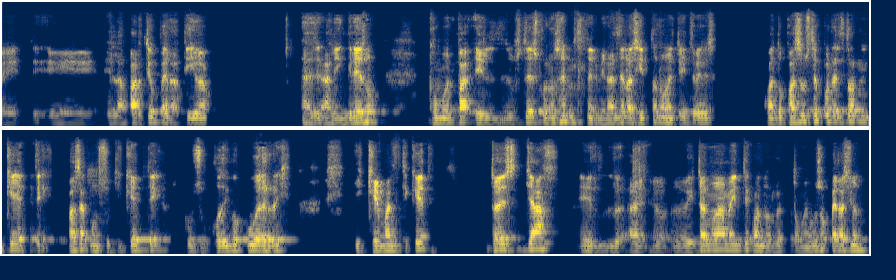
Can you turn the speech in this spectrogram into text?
en la parte operativa al, ingreso, como el, ustedes conocen el terminal de la 193, cuando pasa usted por el torniquete, pasa con su tiquete, con su código QR y quema el tiquete. Entonces ya ahorita nuevamente cuando retomemos operación,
